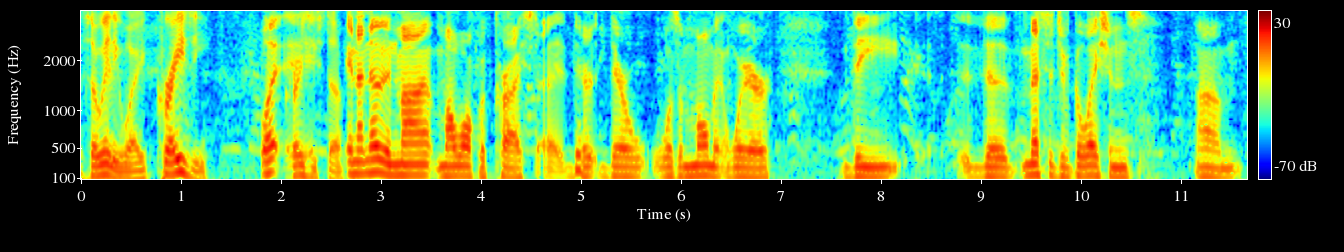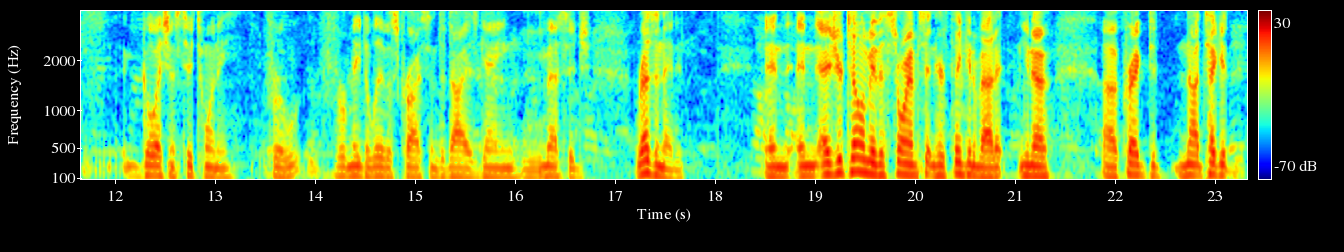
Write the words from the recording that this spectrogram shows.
So anyway, crazy, Well, crazy stuff. And I know in my, my walk with Christ, uh, there there was a moment where the the message of Galatians um, Galatians two twenty for for me to live as Christ and to die as gain Mm. message resonated. And and as you're telling me the story, I'm sitting here thinking about it. You know, uh, Craig, to not take it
